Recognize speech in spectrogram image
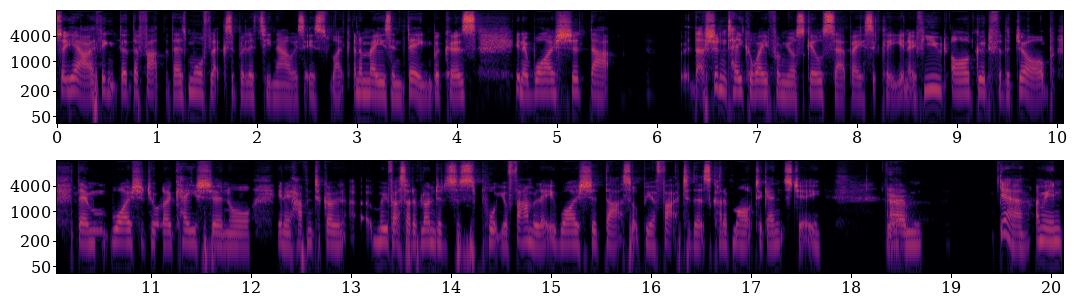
so yeah i think that the fact that there's more flexibility now is, is like an amazing thing because you know why should that that shouldn't take away from your skill set basically? You know if you are good for the job then why should your location or you know having to go and uh, move outside of london to support your family why should that sort of be a factor that's kind of marked against you? Yeah. um, yeah, I mean,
